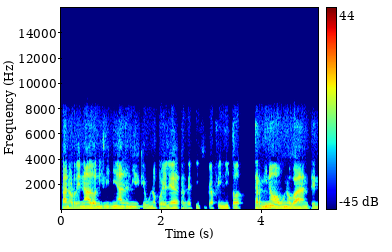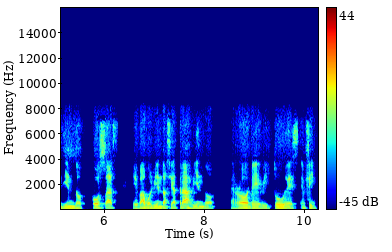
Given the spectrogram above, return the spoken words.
tan ordenado ni lineal, ni que uno puede leer de principio a fin, listo, terminó, uno va entendiendo cosas, eh, va volviendo hacia atrás, viendo errores, virtudes, en fin.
